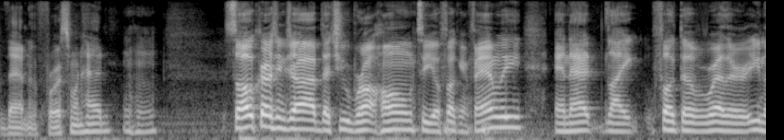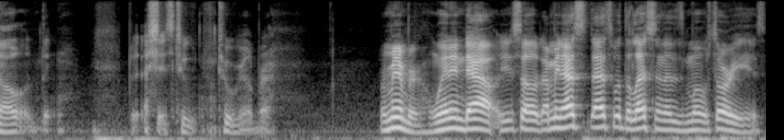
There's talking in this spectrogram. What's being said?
that the first one had. Mm-hmm. Soul crushing job that you brought home to your fucking family and that like fucked up whether you know that shit's too too real bro remember when in doubt so i mean that's that's what the lesson of this story is.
